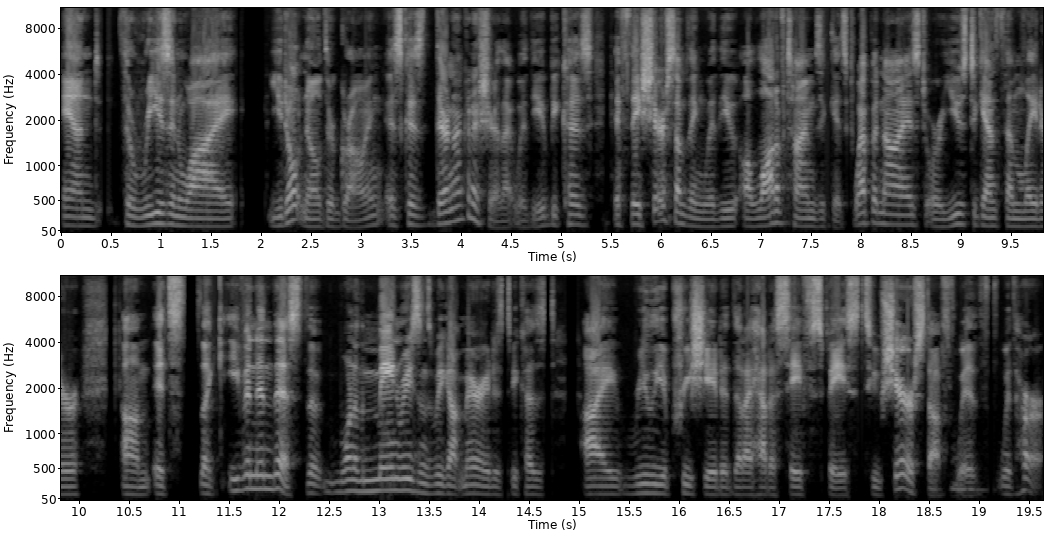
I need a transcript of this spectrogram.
And the reason why you don't know they're growing is because they're not going to share that with you. Because if they share something with you, a lot of times it gets weaponized or used against them later. Um, it's like even in this, the one of the main reasons we got married is because I really appreciated that I had a safe space to share stuff with with her.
